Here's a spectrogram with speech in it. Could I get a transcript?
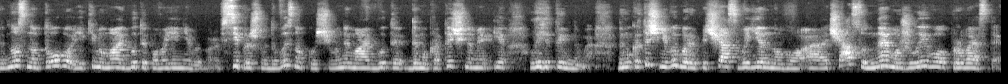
відносно того, якими мають бути повоєнні вибори. Всі прийшли до висновку, що вони мають бути демократичними і легітимними. Демократичні вибори під час воєнного е, часу неможливо провести,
